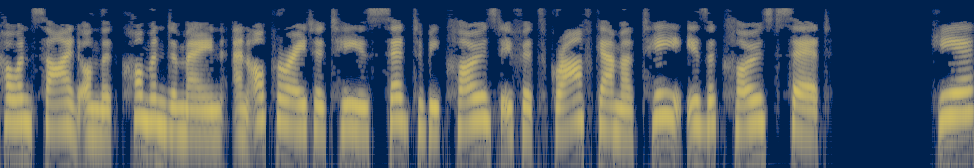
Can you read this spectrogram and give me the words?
coincide on that common domain. An operator T is said to be closed if its graph gamma T is a closed set. Here,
